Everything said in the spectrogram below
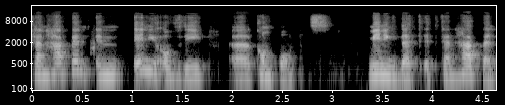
can happen in any of the uh, components, meaning that it can happen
